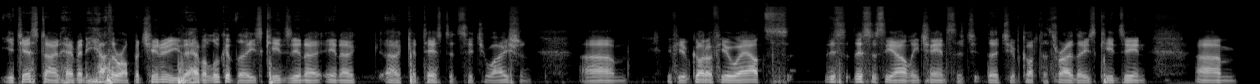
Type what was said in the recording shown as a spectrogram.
you just don't have any other opportunity to have a look at these kids in a in a, a contested situation. Um, if you've got a few outs, this this is the only chance that you, that you've got to throw these kids in. Um,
